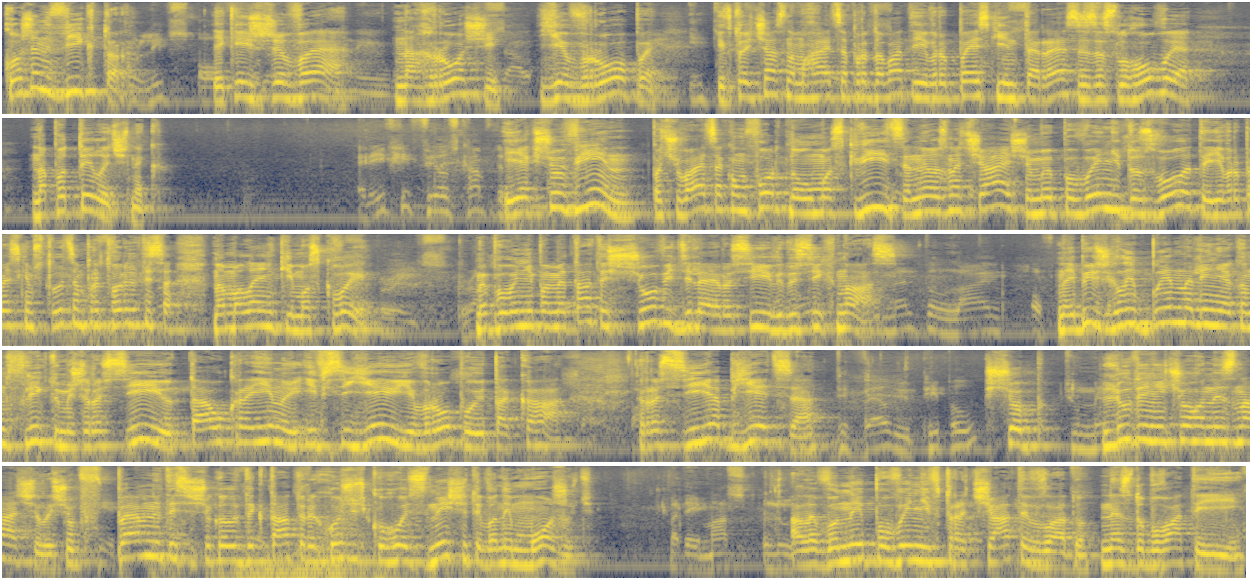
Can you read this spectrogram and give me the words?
Кожен Віктор, який живе на гроші Європи і в той час намагається продавати європейські інтереси, заслуговує на потиличник. І якщо він почувається комфортно у Москві, це не означає, що ми повинні дозволити європейським столицям притворитися на маленькі Москви. Ми повинні пам'ятати, що відділяє Росію від усіх нас. Найбільш глибинна лінія конфлікту між Росією та Україною і всією Європою така. Росія б'ється, щоб люди нічого не значили, щоб впевнитися, що коли диктатори хочуть когось знищити, вони можуть. Але вони повинні втрачати владу, не здобувати її.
